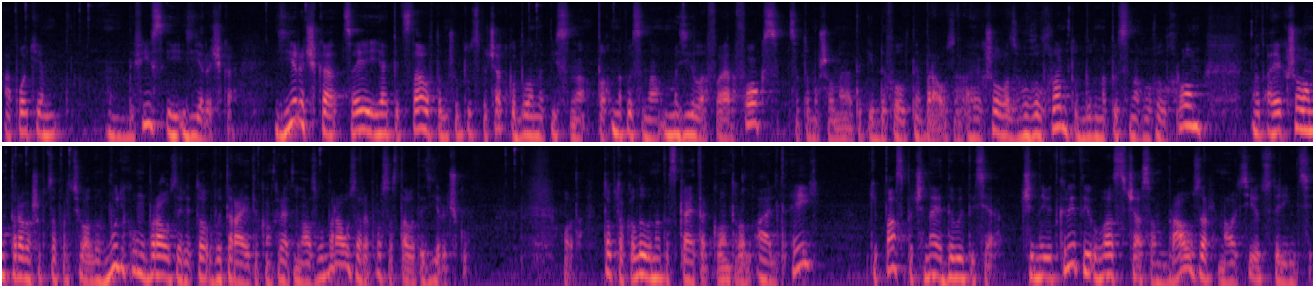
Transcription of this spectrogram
А потім дефіс і зірочка. Зірочка, це я підставив, тому що тут спочатку було написано написано Mozilla Firefox, це тому що в мене такий дефолтний браузер. А якщо у вас Google Chrome, тут буде написано Google Chrome. От, А якщо вам треба, щоб це працювало в будь-якому браузері, то витираєте конкретну назву браузера просто ставите зірочку. От. Тобто, коли ви натискаєте Ctrl-Alt-A, KeePass починає дивитися, чи не відкритий у вас з часом браузер на оцій от сторінці.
